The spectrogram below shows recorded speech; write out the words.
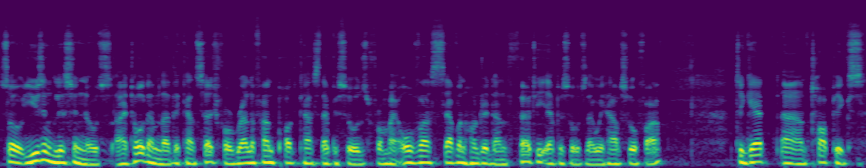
So, using Listen Notes, I told them that they can search for relevant podcast episodes from my over 730 episodes that we have so far to get uh, topics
